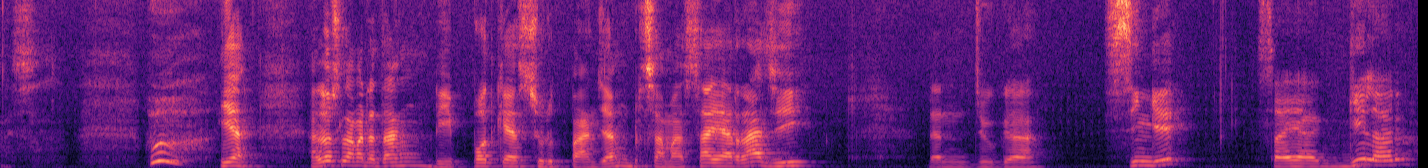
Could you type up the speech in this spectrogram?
Us. Huh, ya. Halo, selamat datang di podcast Sudut Panjang bersama saya Raji. Dan juga Singge. Saya Gilar.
